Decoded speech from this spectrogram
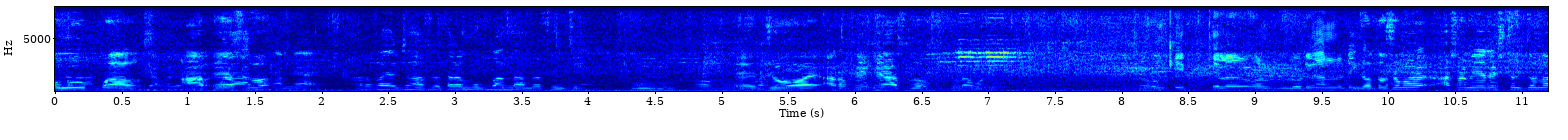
অনুপ পাল আর কে আসলো? আরও কয়েকজন আসলো তারা মুখ বান্ধা আমরা শুনছি। হুম, জয় আরও কে কে আসলো? মোটামুটি। তখন কি তেলের লোডিং আনলোডিং যত সময় আসামি অ্যারেস্ট হইতো না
